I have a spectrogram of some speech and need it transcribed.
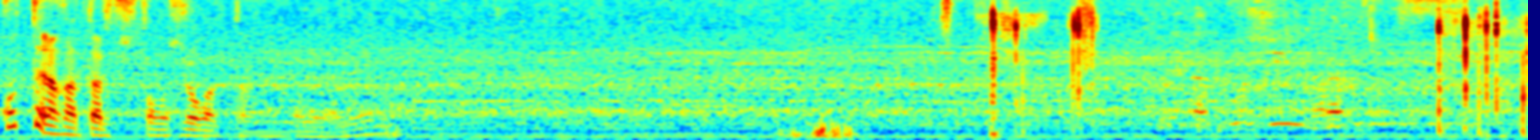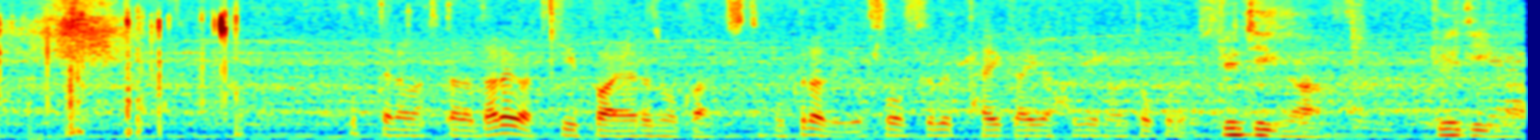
残ってなかったらちょっと面白かったんだけどね。これが57分です残ってなかったら誰がキーパーやるのかちょっと僕らで予想する大会が始まるところです。ルディガールディガ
